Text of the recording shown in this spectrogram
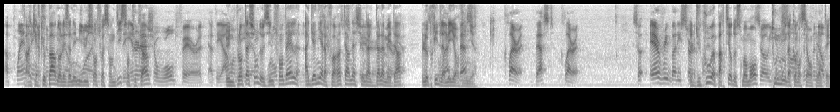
enfin quelque part dans les années 1870 en tout cas, une plantation de Zinfandel a gagné à la foire internationale d'Alameda le prix de la meilleure vigne. Et du coup, à partir de ce moment, tout le monde a commencé à en planter.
